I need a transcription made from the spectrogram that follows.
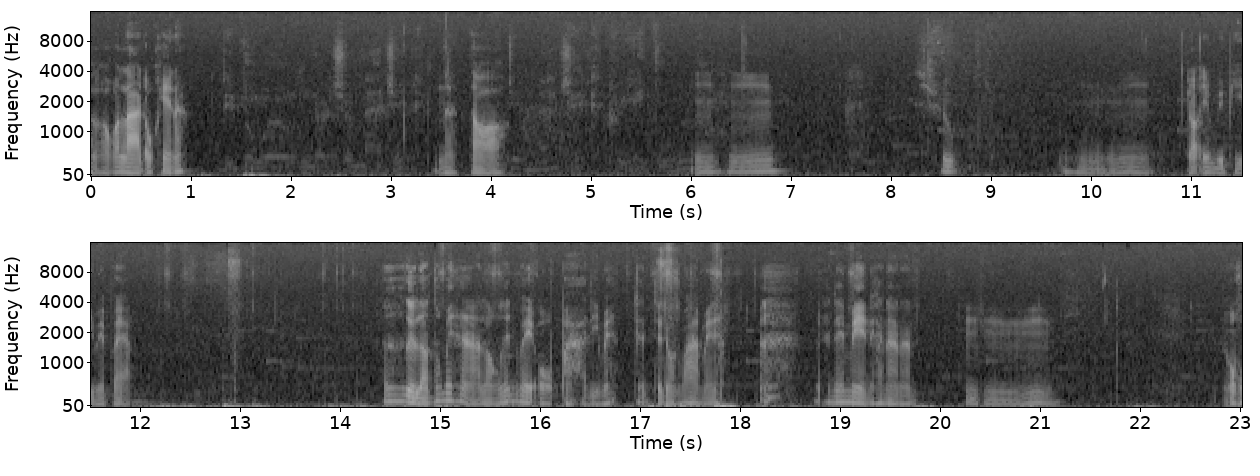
อเขาก็ลาดโอเคนะนะต่อ อือหือชุบอือก็ MVP ไม่แปลกเออหรือเราต้องไปหาลองเล่นไวโอป่าดีไหมจะจะโดนว่าไหมเนี่ยไม่ได้เมนขนาดนั้น อือหือโอ้โห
